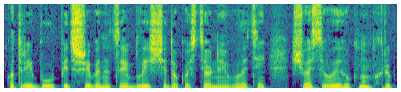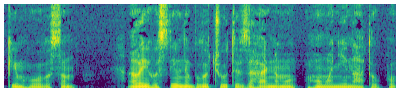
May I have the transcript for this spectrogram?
котрий був під шибеницею ближче до костьольної вулиці, щось вигукнув хрипким голосом, але його слів не було чути в загальному гомоні натовпу.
